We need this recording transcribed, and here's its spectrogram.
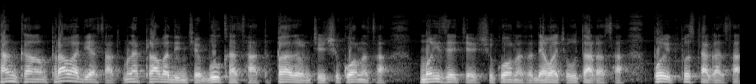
तांकां प्रवादी आसात म्हळ्यार प्रावादींचे बूक आसात प्रवादींचे शिकोवन आसा मैजेचे शिकोवन आसा देवाचे उतार आसा पयत पुस्तक आसा.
